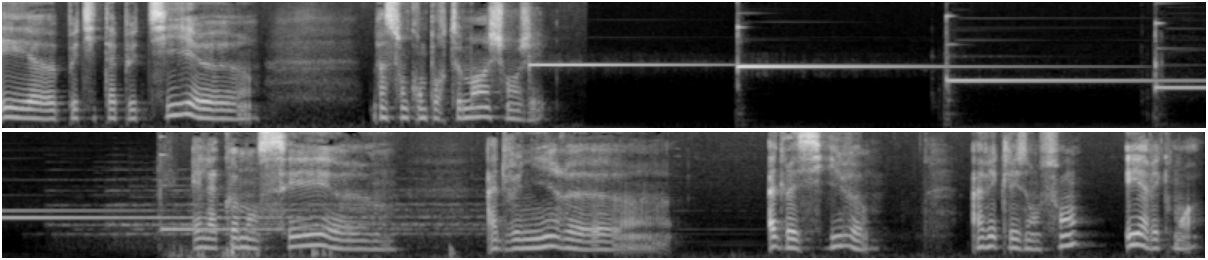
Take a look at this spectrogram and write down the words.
Et euh, petit à petit, ben, son comportement a changé. Elle a commencé euh, à devenir euh, agressive avec les enfants et avec moi.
